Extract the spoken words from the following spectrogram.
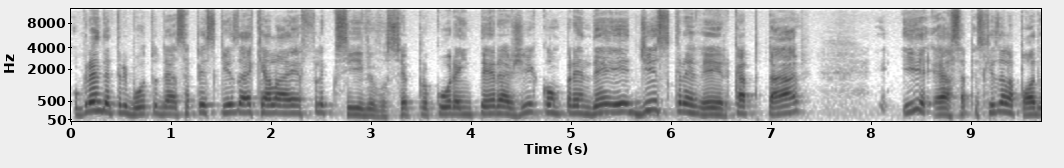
o grande atributo dessa pesquisa é que ela é flexível, você procura interagir, compreender e descrever, captar, e essa pesquisa ela pode,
